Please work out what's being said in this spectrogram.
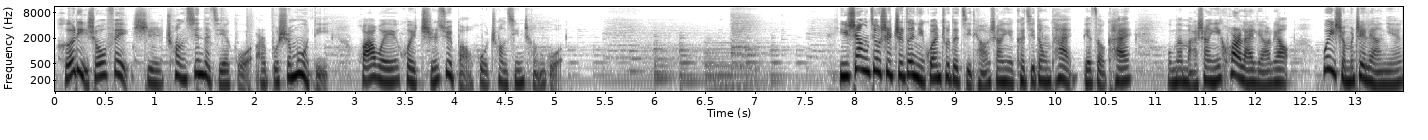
合理收费是创新的结果，而不是目的。华为会持续保护创新成果。以上就是值得你关注的几条商业科技动态，别走开，我们马上一块儿来聊聊，为什么这两年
